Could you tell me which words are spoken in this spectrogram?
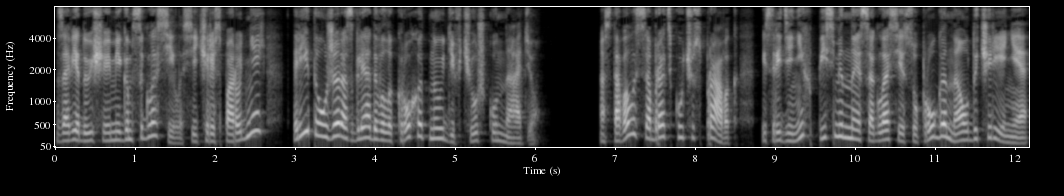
Заведующая мигом согласилась, и через пару дней Рита уже разглядывала крохотную девчушку Надю. Оставалось собрать кучу справок, и среди них письменное согласие супруга на удочерение.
